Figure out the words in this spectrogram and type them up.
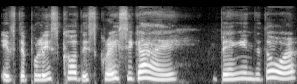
if the police caught this crazy guy banging the door,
